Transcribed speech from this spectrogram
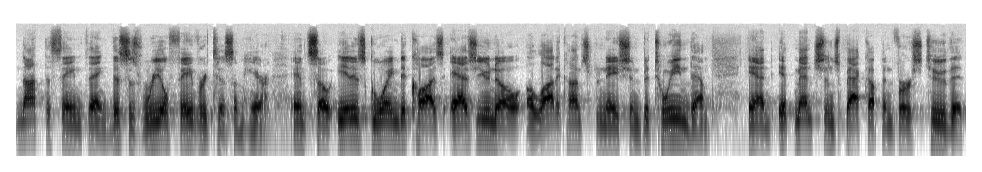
not the same thing. This is real favoritism here. And so it is going to cause, as you know, a lot of consternation between them. And it mentions back up in verse 2 that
